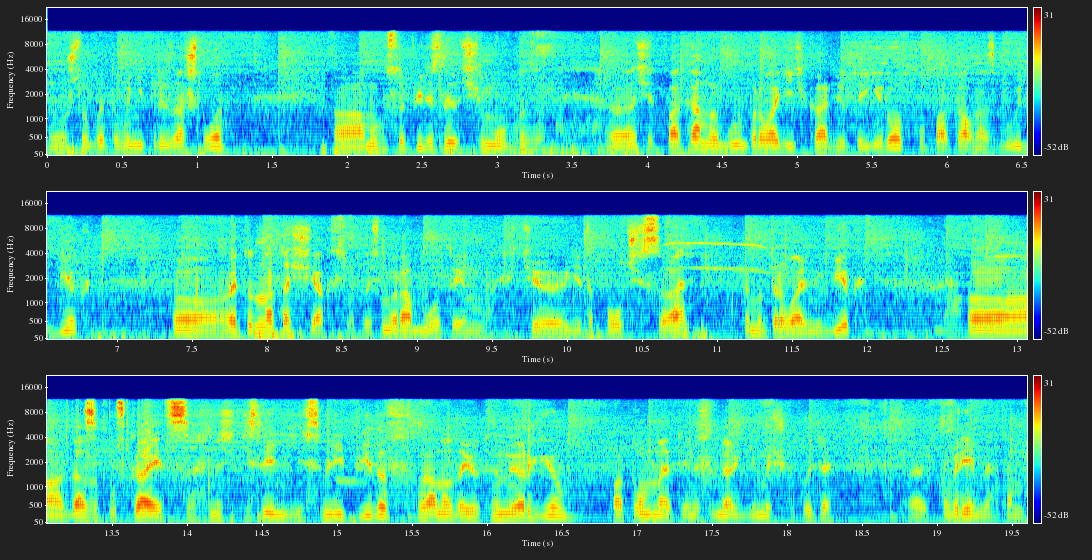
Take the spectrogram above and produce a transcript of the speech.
Но чтобы этого не произошло, мы поступили следующим образом. Э, значит, пока мы будем проводить кардиотренировку, пока у нас будет бег, э, это натощак все. То есть мы работаем где-то полчаса, там интервальный бег. Да. Да, запускается значит, окисление липидов, оно дает энергию. Потом на этой энергии мы еще какое-то э, время там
